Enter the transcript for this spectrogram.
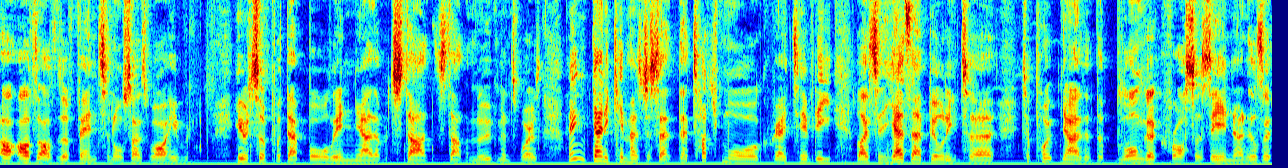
of, of the defence, and also as well he would he would sort of put that ball in, you know, that would start start the movements. Whereas I think Danny Kim has just that, that touch more creativity. Like I said, he has that ability to to put you know the, the longer crosses in. And there was a,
